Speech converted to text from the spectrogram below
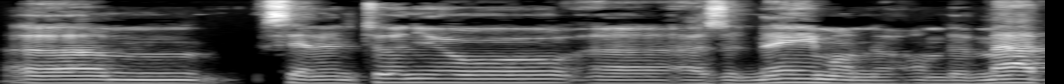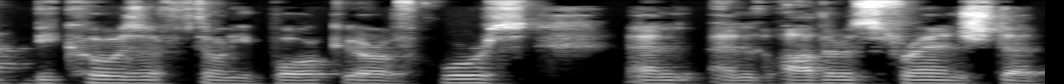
Um, San Antonio uh, as a name on on the map because of Tony Parker, of course, and and others French that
